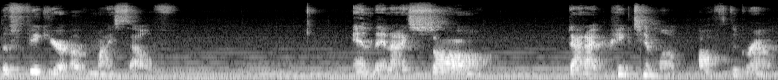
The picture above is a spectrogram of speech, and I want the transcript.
the figure of myself. And then I saw that I picked him up off the ground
